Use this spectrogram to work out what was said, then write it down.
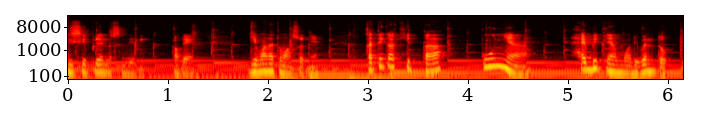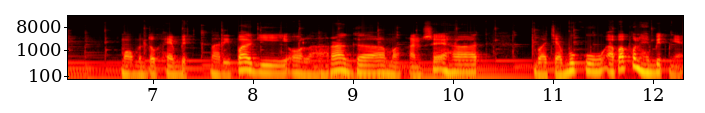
disiplin tersendiri. Oke, gimana itu maksudnya? Ketika kita punya habit yang mau dibentuk, mau bentuk habit lari pagi, olahraga, makan sehat, baca buku, apa pun habitnya,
